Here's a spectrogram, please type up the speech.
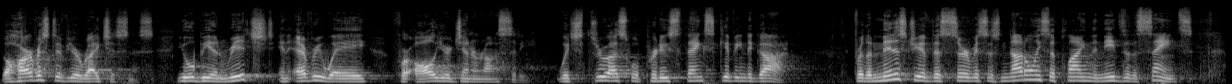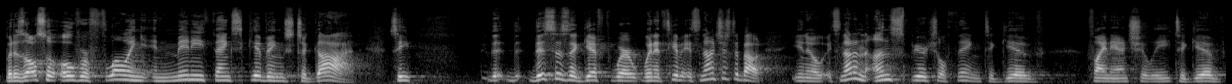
The harvest of your righteousness. You will be enriched in every way for all your generosity, which through us will produce thanksgiving to God. For the ministry of this service is not only supplying the needs of the saints, but is also overflowing in many thanksgivings to God. See, this is a gift where when it's given, it's not just about, you know, it's not an unspiritual thing to give financially, to give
